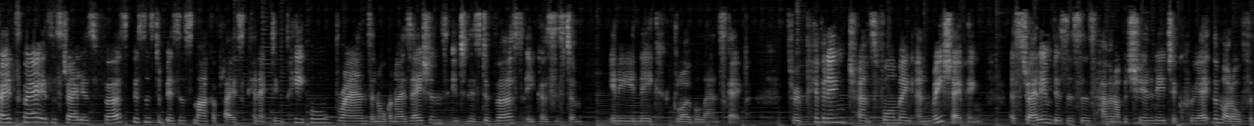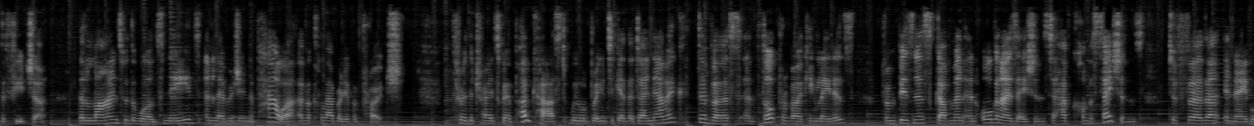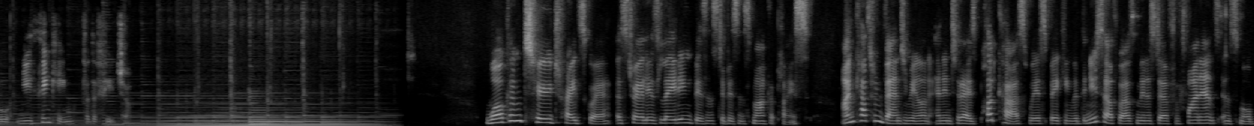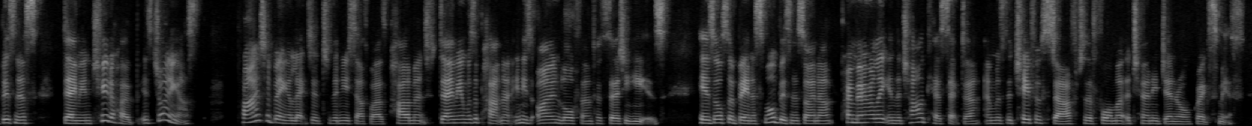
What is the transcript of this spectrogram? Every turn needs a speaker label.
Speaker 1: TradeSquare is Australia's first business to business marketplace connecting people, brands, and organisations into this diverse ecosystem in a unique global landscape. Through pivoting, transforming, and reshaping, Australian businesses have an opportunity to create the model for the future that aligns with the world's needs and leveraging the power of a collaborative approach. Through the TradeSquare podcast, we will bring together dynamic, diverse, and thought provoking leaders from business, government, and organisations to have conversations to further enable new thinking for the future. Welcome to TradeSquare, Australia's leading business to business marketplace. I'm Catherine Vandermeulen, and in today's podcast, we're speaking with the New South Wales Minister for Finance and Small Business, Damien Tudehope, is joining us. Prior to being elected to the New South Wales Parliament, Damien was a partner in his own law firm for 30 years. He has also been a small business owner, primarily in the childcare sector, and was the Chief of Staff to the former Attorney General Greg Smith.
